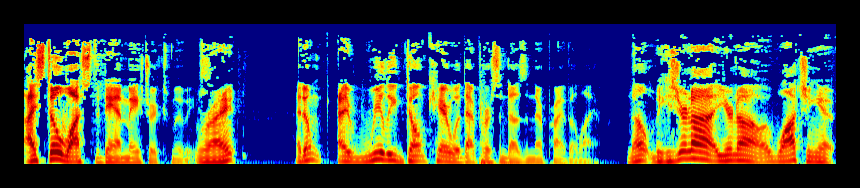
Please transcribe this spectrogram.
I still watch the damn Matrix movies. Right. I don't. I really don't care what that person does in their private life. No, because you're not you're not watching it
